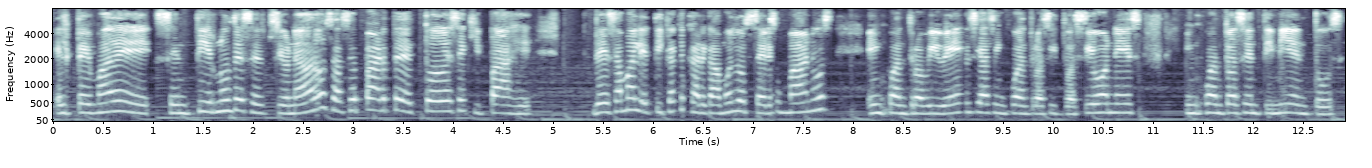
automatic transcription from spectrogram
El tema de sentirnos decepcionados hace parte de todo ese equipaje, de esa maletica que cargamos los seres humanos en cuanto a vivencias, en cuanto a situaciones, en cuanto a sentimientos.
